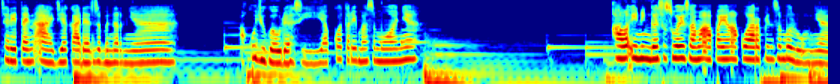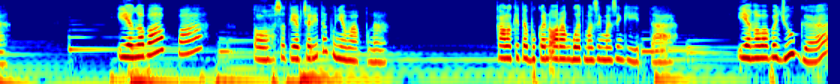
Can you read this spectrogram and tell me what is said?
Ceritain aja keadaan sebenarnya. Aku juga udah siap kok terima semuanya. Kalau ini nggak sesuai sama apa yang aku harapin sebelumnya, iya nggak apa-apa. Toh setiap cerita punya makna. Kalau kita bukan orang buat masing-masing kita, iya nggak apa-apa juga.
